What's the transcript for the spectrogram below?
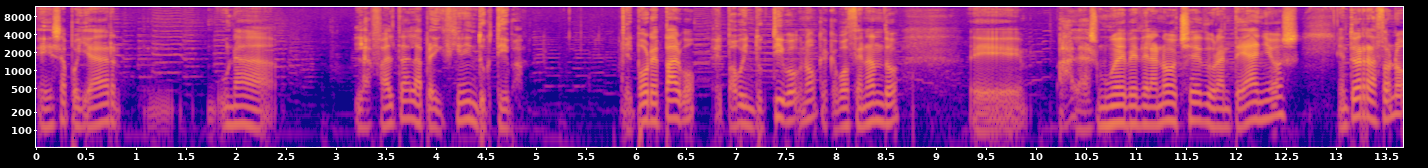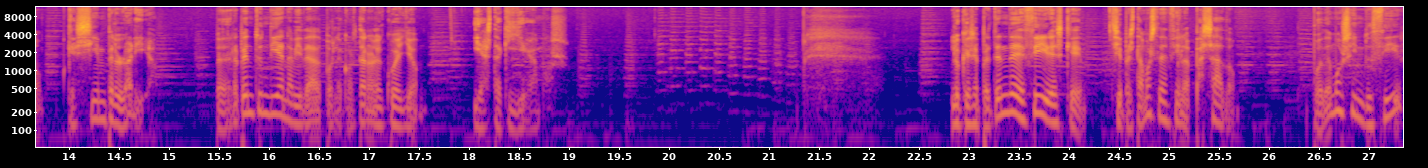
es apoyar una. la falta de la predicción inductiva. El pobre pavo, el pavo inductivo, ¿no? que acabó cenando eh, a las 9 de la noche durante años, entonces razonó que siempre lo haría. Pero de repente un día en Navidad pues le cortaron el cuello y hasta aquí llegamos. Lo que se pretende decir es que si prestamos atención al pasado, podemos inducir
